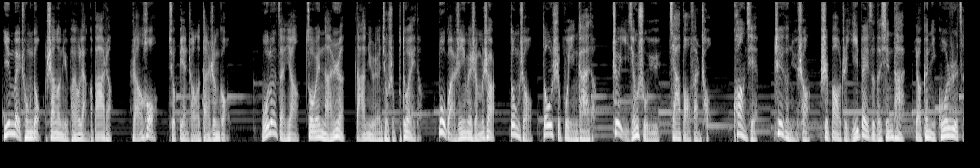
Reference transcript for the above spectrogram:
因为冲动扇了女朋友两个巴掌，然后就变成了单身狗。无论怎样，作为男人打女人就是不对的，不管是因为什么事儿，动手都是不应该的，这已经属于家暴范畴。况且这个女生是抱着一辈子的心态要跟你过日子，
